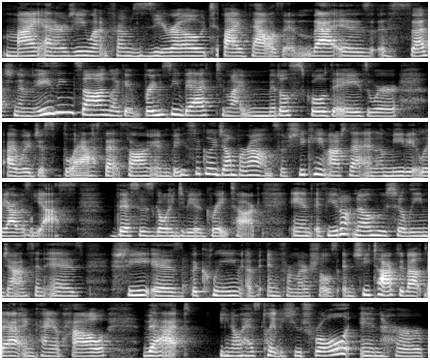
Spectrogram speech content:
my energy went from zero to 5,000. That is such an amazing song. Like, it brings me back to my middle school days where I would just blast that song and basically jump around. So she came out to that, and immediately I was, yes, this is going to be a great talk. And if you don't know who Chalene Johnson is, she is the queen of infomercials. And she talked about that and kind of how that you know, has played a huge role in her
